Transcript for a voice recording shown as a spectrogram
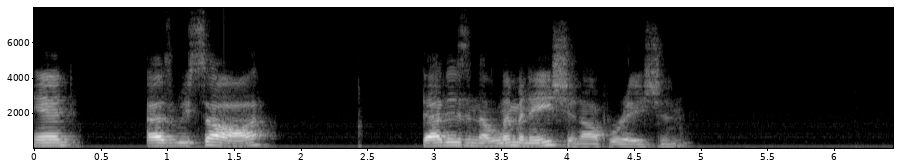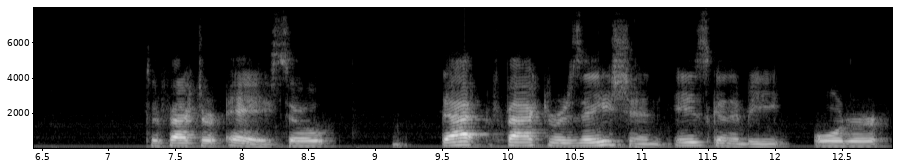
and as we saw, that is an elimination operation, to factor a. So that factorization is going to be order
